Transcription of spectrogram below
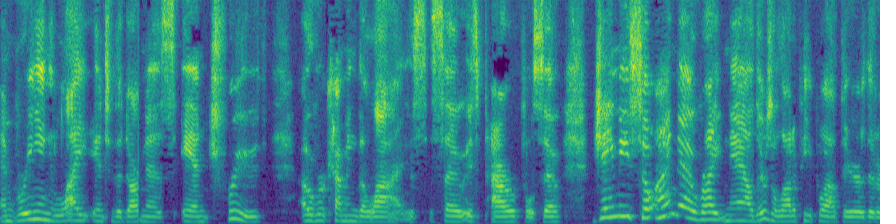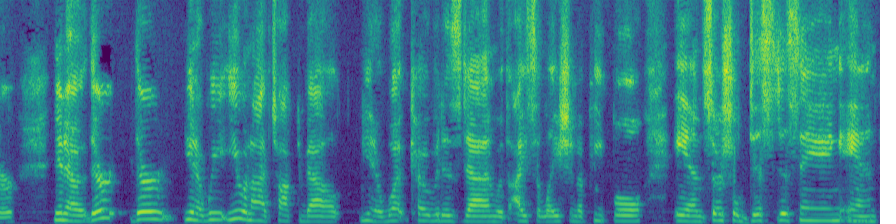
and bringing light into the darkness and truth overcoming the lies. So it's powerful. So jamie so i know right now there's a lot of people out there that are you know they're they're you know we you and i have talked about you know what covid has done with isolation of people and social distancing and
